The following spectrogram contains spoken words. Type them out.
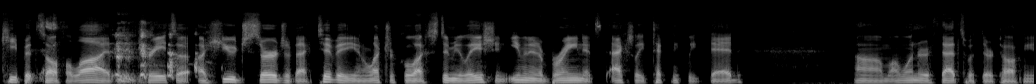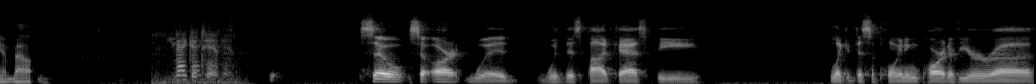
keep itself alive, and it creates a, a huge surge of activity and electrical stimulation, even in a brain that's actually technically dead. Um, I wonder if that's what they're talking about. Negative. So so Art, would would this podcast be like a disappointing part of your uh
